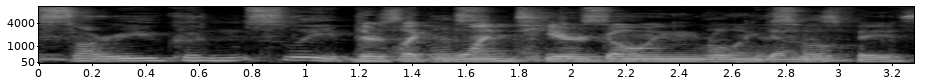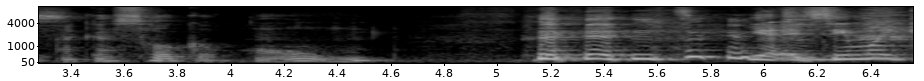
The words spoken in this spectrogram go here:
sorry you couldn't sleep. There's, I like, one tear guess I'll- going, rolling down his I'll- face. I guess I'll go home. yeah it seemed like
